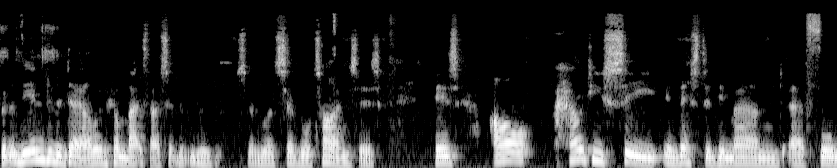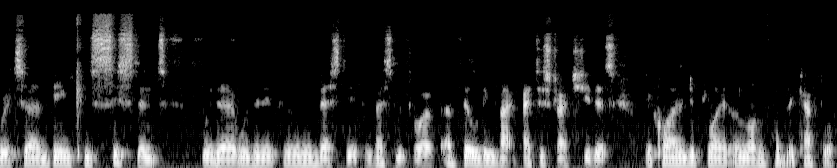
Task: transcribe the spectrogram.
But at the end of the day, I'm going to come back to that. Word several times. Is is are how do you see investor demand uh, for return being consistent with, a, with an, with an investment, investment or a, a, building back better strategy that's requiring deploying a lot of public capital?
